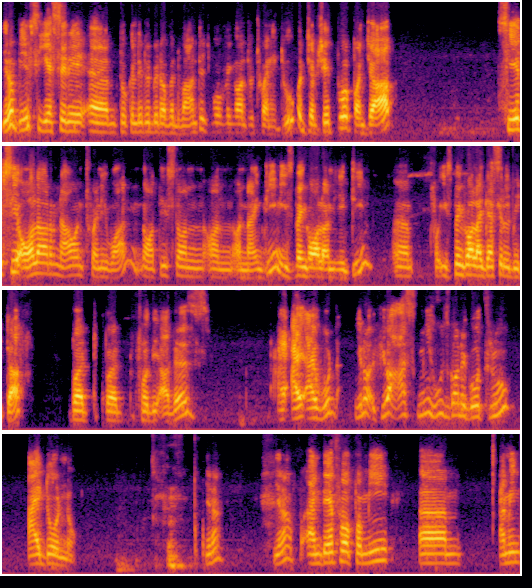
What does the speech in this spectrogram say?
you know, BFC yesterday um, took a little bit of advantage moving on to 22, but Jamshedpur, Punjab, CFC all are now on 21, Northeast on, on, on 19, East Bengal on 18. Um, for East Bengal, I guess it'll be tough, but but for the others, I, I, I would you know if you ask me who's going to go through, I don't know. you know, you know, and therefore for me, um, I mean,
